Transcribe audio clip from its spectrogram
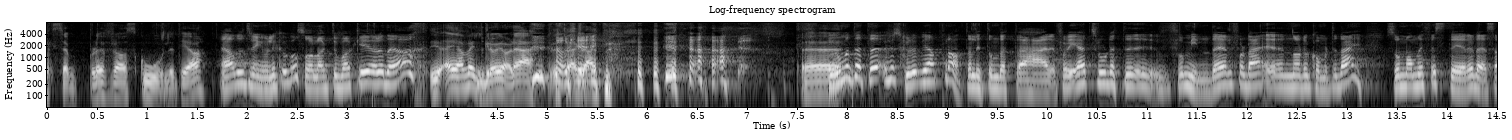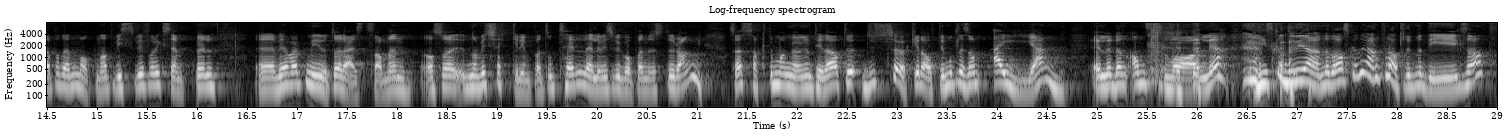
eksempler fra skoletida. Ja, Du trenger vel ikke å gå så langt tilbake? gjøre det, ja? Jeg, velger å gjøre det, jeg, hvis det er greit. greit. Jo, men dette, husker du, Vi har prata litt om dette her. For jeg tror dette, for min del, for deg, eh, når det kommer til deg, så manifesterer det seg på den måten at hvis vi f.eks. Eh, vi har vært mye ute og reist sammen. Også Når vi sjekker inn på et hotell eller hvis vi går på en restaurant, så har jeg sagt det mange ganger til deg at du, du søker alltid mot liksom eieren eller den ansvarlige. De skal du gjerne, Da skal du gjerne prate litt med de, ikke sant?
